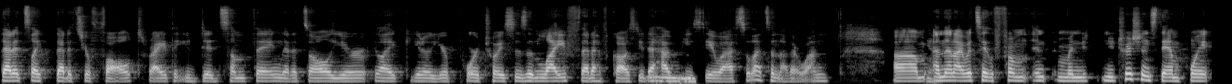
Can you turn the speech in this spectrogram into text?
that it's like that it's your fault right that you did something that it's all your like you know your poor choices in life that have caused you to have mm. pcos so that's another one um, yeah. and then i would say from, in, from a nutrition standpoint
